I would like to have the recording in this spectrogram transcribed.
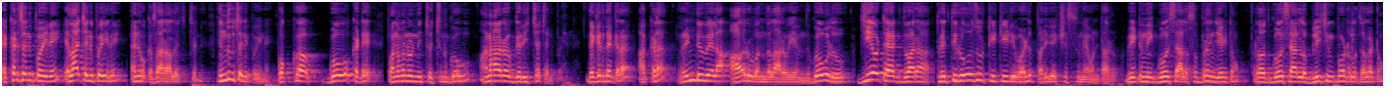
ఎక్కడ చనిపోయినాయి? ఎలా చనిపోయినాయి? అని ఒకసారి ఆలోచించండి. ఎందుకు చనిపోయినాయి? ఒక్క గోవు ఒక్కటే పొనమనూరు నుంచి వచ్చిన గోవు అనారోగ్య రీత్యా చనిపోయింది. దగ్గర దగ్గర అక్కడ రెండు వేల ఆరు వందల అరవై ఎనిమిది గోవులు జియో ట్యాగ్ ద్వారా ప్రతిరోజు టీటీడీ వాళ్ళు పర్యవేక్షిస్తూనే ఉంటారు. వీటిని గోశాల శుభ్రం చేయటం తర్వాత గోశాలలో బ్లీచింగ్ పౌడర్లు చల్లటం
